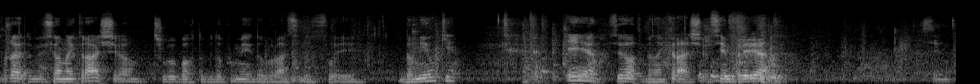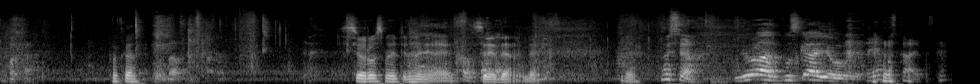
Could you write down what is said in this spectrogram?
Бажаю тобі всього найкращого, щоб Бог тобі допоміг добратися до своєї домівки. І всього тобі найкращого. Всім привіт. Всім пока. Пока. Да. Все, Рус мене підганяє. Все, йдемо, йдемо. Ну все, Юран, пускай його. та я пускаю, пускаю.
